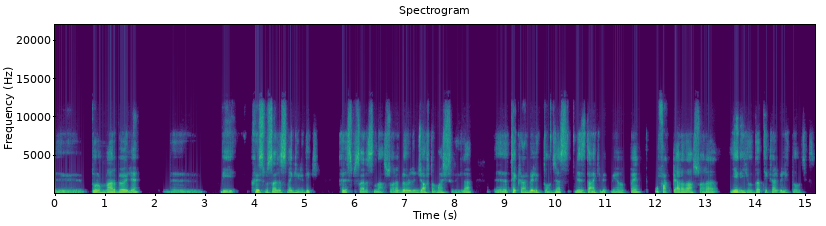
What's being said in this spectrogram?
E, durumlar böyle. E, bir Christmas arasına girdik. Christmas arasından sonra dördüncü hafta maçlarıyla e, tekrar birlikte olacağız. Bizi takip etmeyi unutmayın. Ufak bir aradan sonra yeni yılda tekrar birlikte olacağız.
